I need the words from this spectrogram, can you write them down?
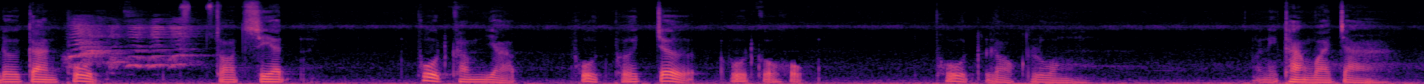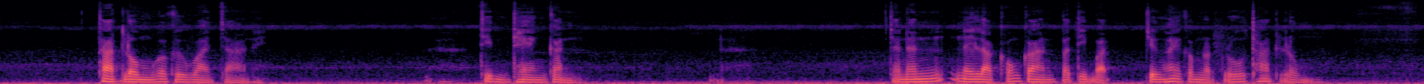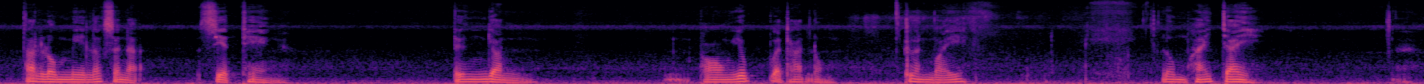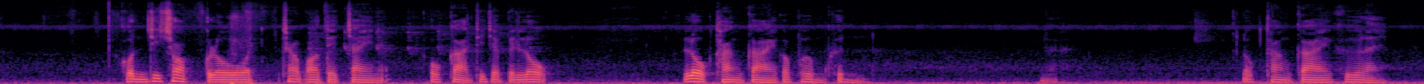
โดยการพูด สอดเสียด พูดคำหยาบ พูดเพ้อเจ้อ พูดโกหก พูดหลอกลวง อันนี้ทางวาจาธาตุลมก็คือวาจาเนี่ยทิมแทงกัน ฉะนั้นในหลักของการปฏิบัติจึงให้กำหนดรู้ธาตุลม ธาตุลมมีลักษณะเสียดแทง ตึงหย่อน พองยุบกระธาตุลมเคลื่อนไหว ลมหายใจ คนที่ชอบโกรธ ชอบเอาแต่ใจเนี่ย โอกาสที่จะเป็นโรค โรคทางกายก็เพิ่มขึ้นโรคทางกายคืออะไร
